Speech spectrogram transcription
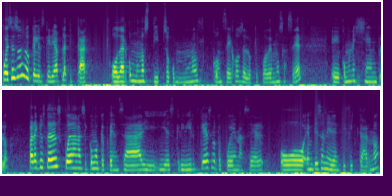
pues eso es lo que les quería platicar o dar como unos tips o como unos consejos de lo que podemos hacer. Eh, como un ejemplo, para que ustedes puedan así como que pensar y, escribir qué es lo que pueden hacer o empiecen a identificar, ¿no?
